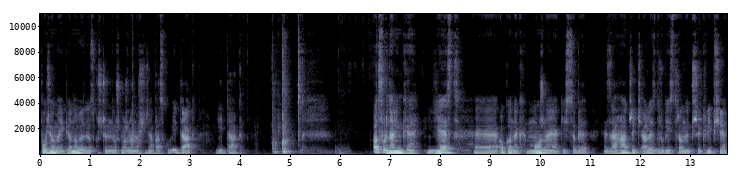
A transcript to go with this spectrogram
poziome i pionowe, w związku z czym nóż można nosić na pasku i tak, i tak. Otwór na linkę jest, e, ogonek można jakiś sobie zahaczyć, ale z drugiej strony przy klipsie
